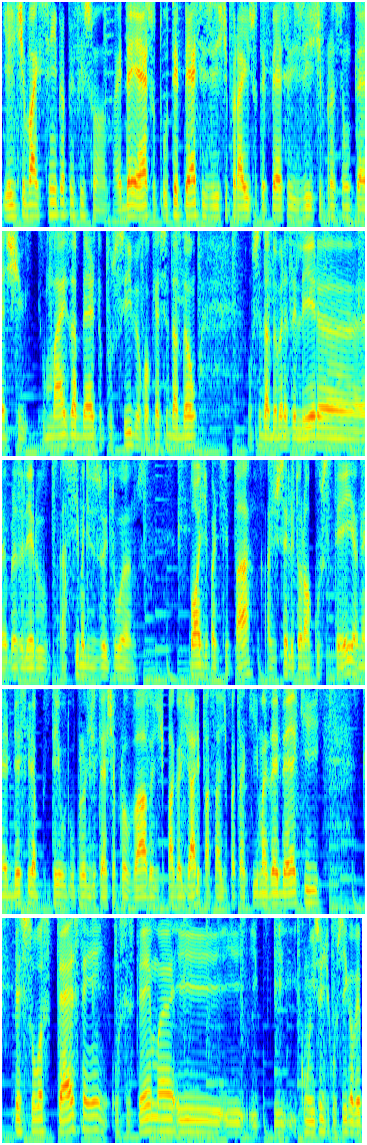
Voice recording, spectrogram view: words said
e a gente vai sempre aperfeiçoando. A ideia é essa. O TPS existe para isso. O TPS existe para ser um teste o mais aberto possível. Qualquer cidadão, um cidadão brasileiro, brasileiro acima de 18 anos pode participar. A Justiça Eleitoral custeia, né? Desde que tem o plano de teste aprovado, a gente paga diário e passagem para estar aqui, mas a ideia é que pessoas testem o sistema e, e, e, e, com isso a gente consiga ver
